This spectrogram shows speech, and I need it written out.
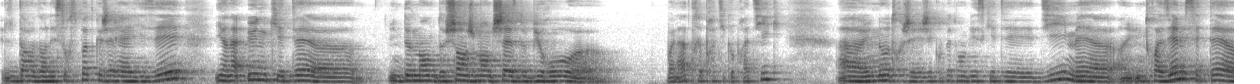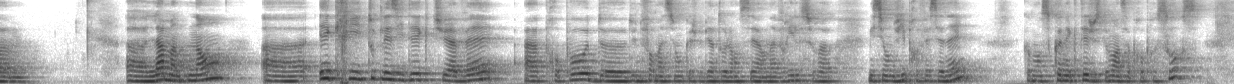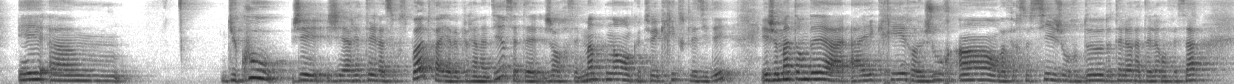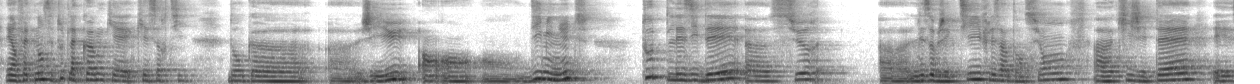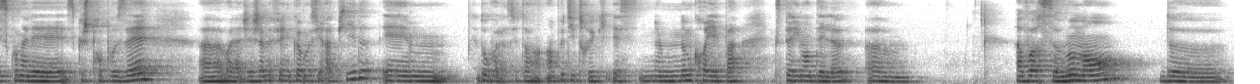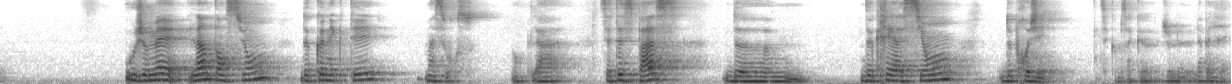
euh, dans, les sources potes que j'ai réalisées, il y en a une qui était euh, une demande de changement de chaise de bureau, euh, voilà, très pratico-pratique. une autre, j'ai complètement oublié ce qui était dit, mais une troisième, c'était là maintenant, euh, écris toutes les idées que tu avais à propos d'une formation que je vais bientôt lancer en avril sur euh, mission de vie professionnelle, comment se connecter justement à sa propre source. Et euh, du coup, j'ai arrêté la source pod, enfin il n'y avait plus rien à dire, c'était genre c'est maintenant que tu écris toutes les idées. Et je m'attendais à, écrire jour 1, on va faire ceci, jour 2, de telle heure à telle heure on fait ça. Et en fait, non, c'est toute la com qui est, qui est sortie. Donc, euh, euh, j'ai eu en, en, 10 minutes toutes les idées euh, sur les objectifs, les intentions, qui j'étais et ce, allait, ce que je proposais. voilà, j'ai jamais fait une com aussi rapide. Et donc voilà, c'est un, un, petit truc. Et ne, ne me croyez pas, expérimentez-le. avoir ce moment de, où je mets l'intention de connecter ma source. Donc là, cet espace de, création de projets. C'est comme ça que je l'appellerai.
